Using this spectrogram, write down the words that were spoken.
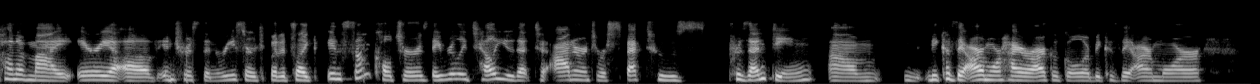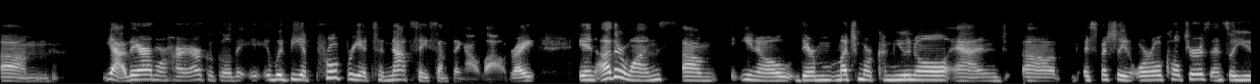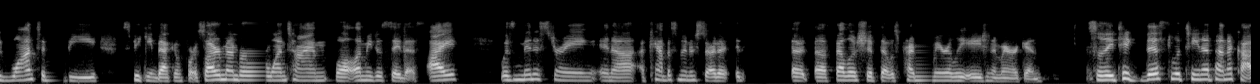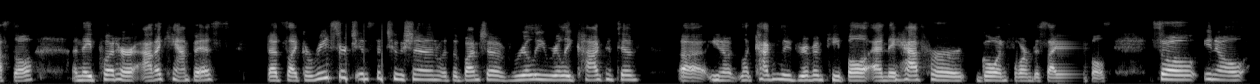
kind of my area of interest and research. But it's like in some cultures, they really tell you that to honor and to respect who's presenting um, because they are more hierarchical or because they are more um, yeah they are more hierarchical it would be appropriate to not say something out loud right in other ones um, you know they're much more communal and uh, especially in oral cultures. And so you'd want to be speaking back and forth. So i remember one time well let me just say this. I was ministering in a, a campus minister at a, a, a fellowship that was primarily asian american. So they take this latina pentecostal and they put her on a campus that's like a research institution with a bunch of really really cognitive uh, you know, like cognitively driven people, and they have her go and form disciples. So, you know,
